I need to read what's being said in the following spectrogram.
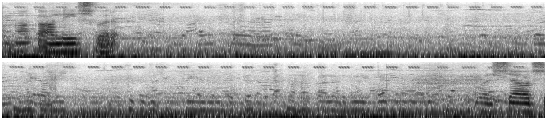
ಮಹಾಕಾಲೇಶ್ವರ. ವರ್ಷ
